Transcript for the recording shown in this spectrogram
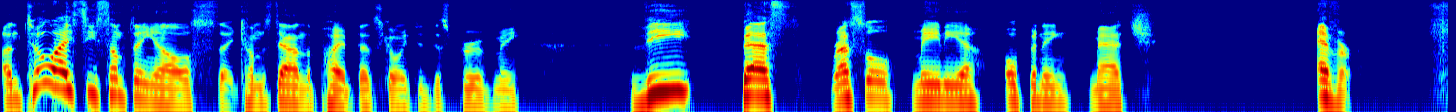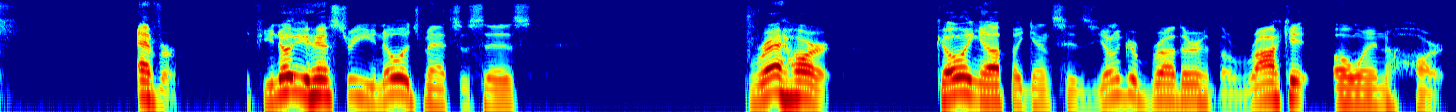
until I see something else that comes down the pipe that's going to disprove me, the best WrestleMania opening match ever. Ever. If you know your history, you know which match this is. Bret Hart going up against his younger brother, the Rocket Owen Hart.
